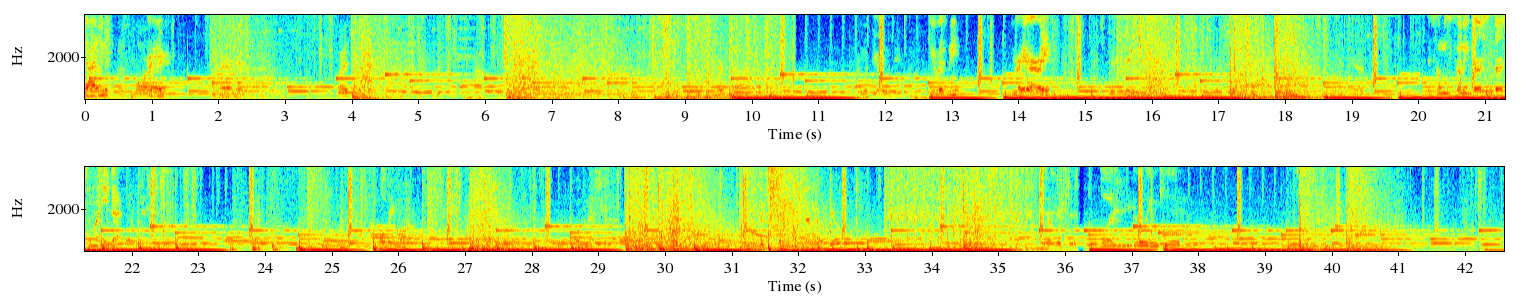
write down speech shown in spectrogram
behind you. There's more. Right here. Right up here. Where is it? I'm with you, I'm with you. You with me? You right here already? You leave? Yeah. This homie's coming. Thurston, Thurston, I need that.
